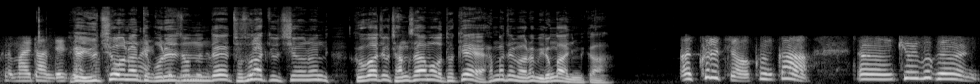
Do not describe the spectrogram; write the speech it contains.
그 말도 안 되죠. 그러니까 유치원한테 보내줬는데 조선학교 유치원은 그거 가지고 장사하면 어떻게 한마디로 말하면 이런 거 아닙니까? 아, 그렇죠. 그러니까, 음, 결국은,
